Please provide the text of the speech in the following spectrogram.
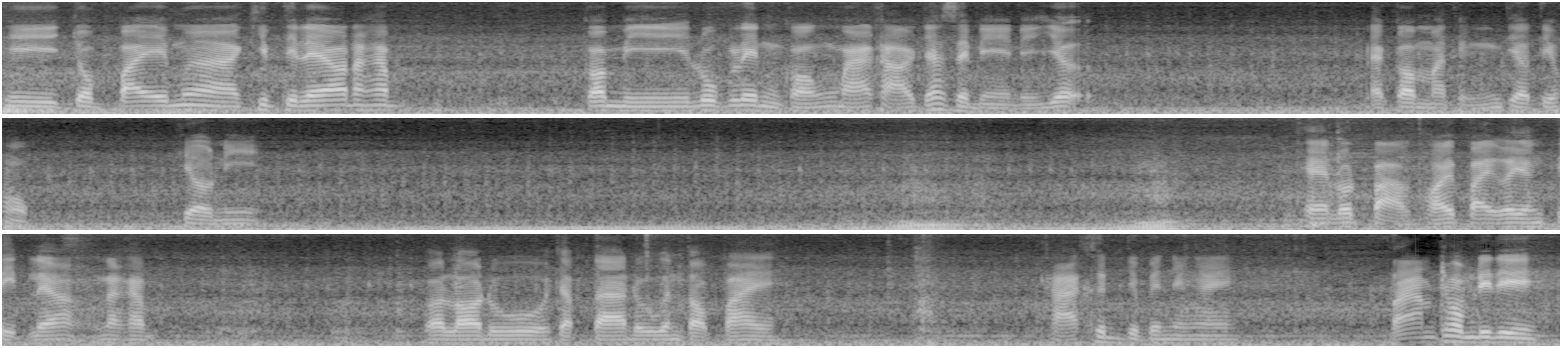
ที่จบไปเมื่อคลิปที่แล้วนะครับ ก็มีลูกเล่นของหมาขาวเจ้าเสน่ห์เนี่ยเยอะ แล้วก็มาถึงเที่ยวที่6เที่ยวนี้แค่รถเปล่าถอยไปก็ยังติดแล้วนะครับ ก็รอดูจับตาดูกันต่อไป ขาขึ้นจะเป็นยังไง ตามชมดีๆ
